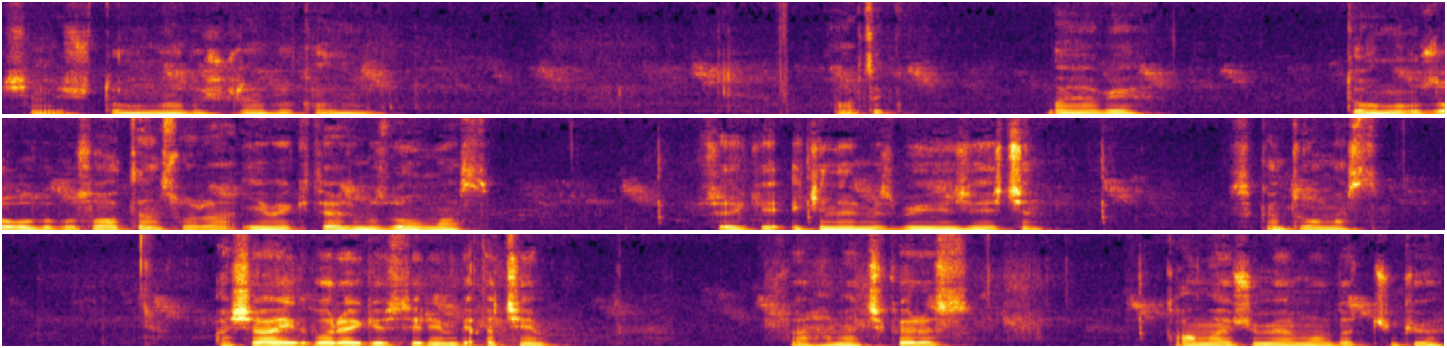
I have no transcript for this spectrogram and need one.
Şimdi şu tohumları da şuraya bırakalım. Artık bayağı bir tohumumuz oldu. Bu saatten sonra yemek ihtiyacımız da olmaz. Sürekli ekinlerimiz büyüyeceği için sıkıntı olmaz. Aşağı gidip oraya göstereyim bir açayım. Sonra hemen çıkarız. Kalmayı düşünmüyorum orada çünkü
